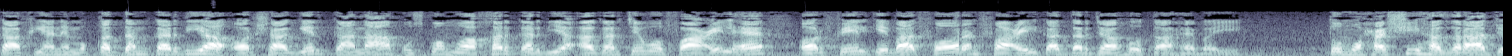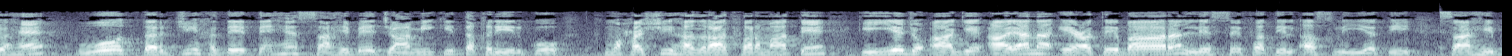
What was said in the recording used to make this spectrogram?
काफिया ने मुकदम कर दिया और शागिर्द का नाम उसको मुअखर कर दिया, अगरचे वो फ़ाइल है और फेल के बाद फ़ौरन फ़ाइल का दर्जा होता है भाई। तो मुहशी हजरात जो हैं, वो तरजीह देते हैं साहिब जामी की तकरीर को। मुहशी हजरात फरमाते हैं कि ये जो आगे आया ना एतबार लिसफतिल असलियती। साहिब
